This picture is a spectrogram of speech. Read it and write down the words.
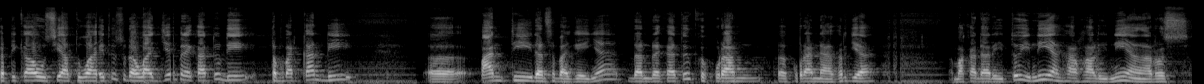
ketika usia tua itu sudah wajib mereka itu ditempatkan di uh, panti dan sebagainya dan mereka itu kekurangan kekurangan kerja. Maka dari itu ini yang hal-hal ini yang harus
